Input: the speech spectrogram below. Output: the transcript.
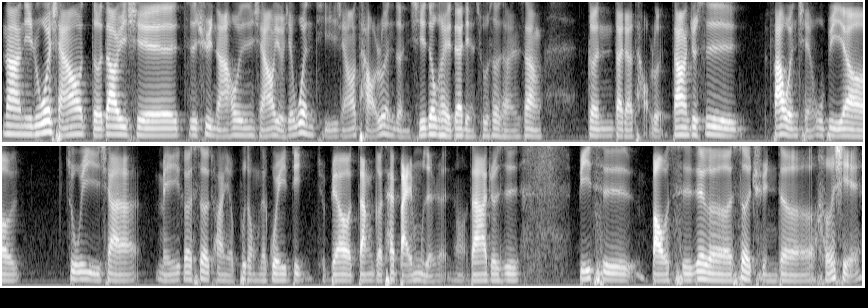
那你如果想要得到一些资讯啊，或者你想要有些问题想要讨论的，你其实都可以在脸书社团上跟大家讨论。当然，就是发文前务必要。注意一下，每一个社团有不同的规定，就不要当个太白目的人哦。大家就是彼此保持这个社群的和谐。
